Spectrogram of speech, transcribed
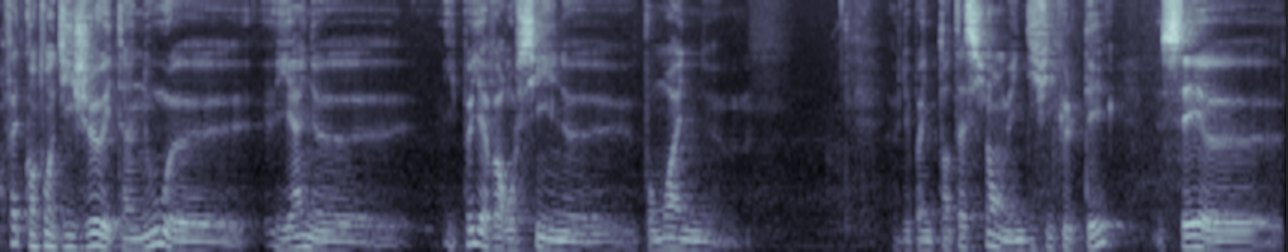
En fait, quand on dit jeu est un nous, euh, il, y a une, il peut y avoir aussi, une, pour moi, une, je dis pas une tentation, mais une difficulté, c'est euh,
